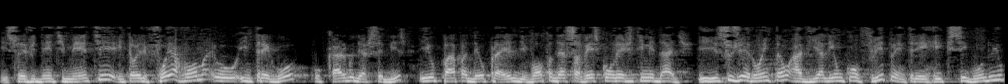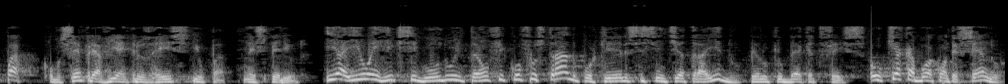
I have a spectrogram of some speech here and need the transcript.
Isso evidentemente, então ele foi a Roma, entregou o cargo de arcebispo e o Papa deu para ele de volta dessa vez com legitimidade. E isso gerou então, havia ali um conflito entre Henrique II e o Papa, como sempre havia entre os reis e o Papa nesse período. E aí o Henrique II então ficou frustrado porque ele se sentia traído pelo que o Becket fez. O que acabou acontecendo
